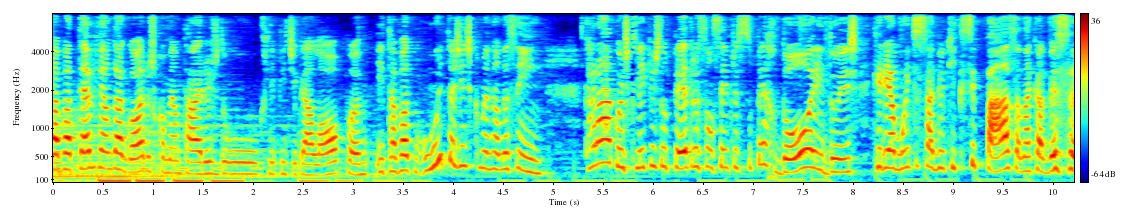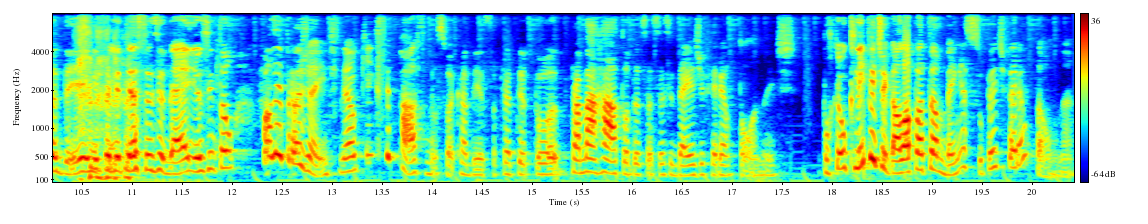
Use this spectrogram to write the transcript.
Tava até vendo agora os comentários do clipe de Galopa e tava muita gente comentando assim: Caraca, os clipes do Pedro são sempre super doidos. Queria muito saber o que, que se passa na cabeça dele, pra ele ter essas ideias. Então, falei pra gente, né? O que, que se passa na sua cabeça pra ter todo. para amarrar todas essas ideias diferentonas? Porque o clipe de Galopa também é super diferentão, né?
